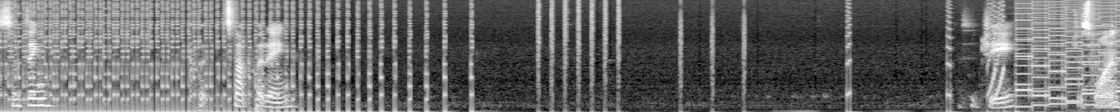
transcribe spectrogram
Something... Put, it's not pudding. It's a G. Just one.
